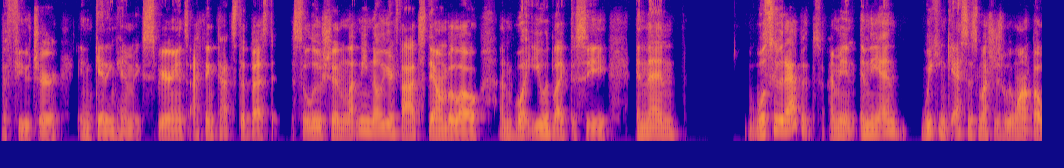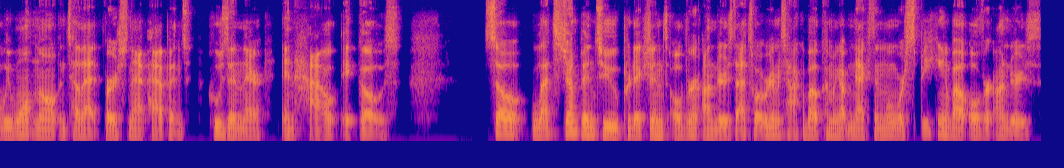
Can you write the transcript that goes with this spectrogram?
the future and getting him experience. I think that's the best solution. Let me know your thoughts down below on what you would like to see. And then we'll see what happens. I mean, in the end, we can guess as much as we want, but we won't know until that first snap happens who's in there and how it goes. So let's jump into predictions over unders. That's what we're going to talk about coming up next. And when we're speaking about over unders,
